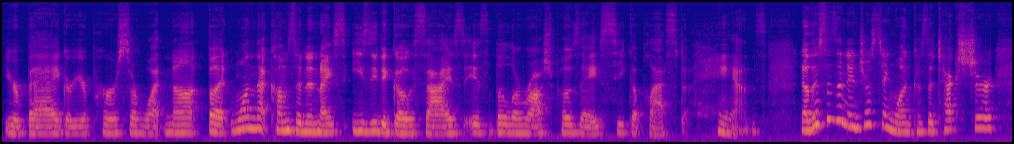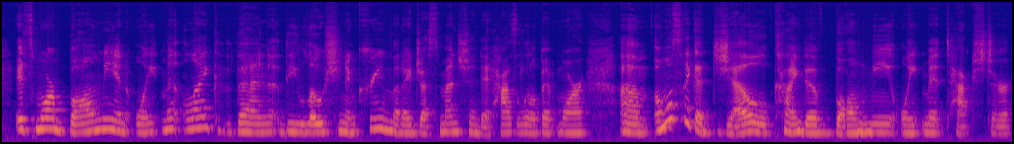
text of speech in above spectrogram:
your bag or your purse or whatnot. But one that comes in a nice, easy to go size is the La Roche Posay Cicaplast Hands. Now, this is an interesting one because the texture, it's more balmy and ointment like than the lotion and cream that I just mentioned. It has a little bit more, um, almost like a gel kind of balmy ointment texture,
